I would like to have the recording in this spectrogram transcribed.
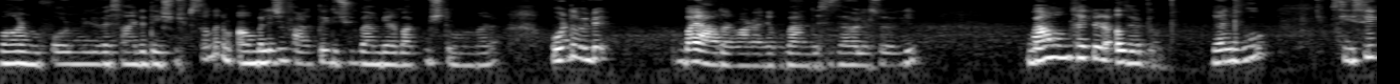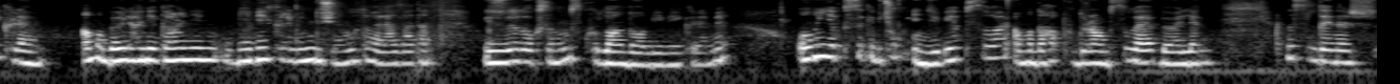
Var mı? Formülü vesaire değişmiş mi? Sanırım ambalajı farklıydı çünkü ben bir ara bakmıştım bunlara. Bu arada böyle bayağıdır var hani bu bende size öyle söyleyeyim. Ben bunu tekrar alırdım. Yani bu CC krem ama böyle hani Garnier'in BB kremini düşünün. Muhtemelen zaten %90'ımız kullandı o BB kremi. Onun yapısı gibi çok ince bir yapısı var ama daha pudramsı ve böyle nasıl denir?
